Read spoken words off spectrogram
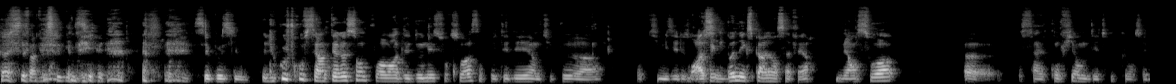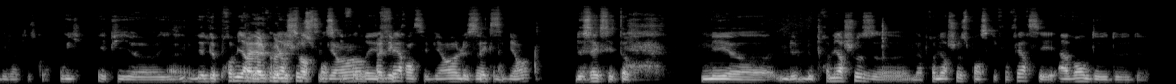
c'est possible. c'est possible. Et du coup, je trouve que c'est intéressant pour avoir des données sur soi. Ça peut t'aider un petit peu à optimiser les Bon, autres c'est une bonne expérience à faire. Mais en soi, euh, ça confirme des trucs qu'on sait déjà tous. Quoi. Oui. Et puis, euh, le, le premier, Pas la première le chose, je c'est pense qu'il faudrait Pas faire, c'est bien. Le sexe, c'est bien. le sexe, c'est top. Mais euh, le, le première chose, euh, la première chose, je pense qu'il faut faire, c'est avant de, de, de,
